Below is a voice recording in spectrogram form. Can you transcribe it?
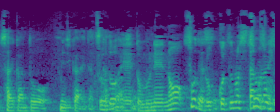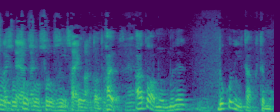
再管糖を短い間使ってます、えー、と胸の肋骨の下のラインが痛いそうそうそうそう再管糖はい、あとはもう胸どこに痛くても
